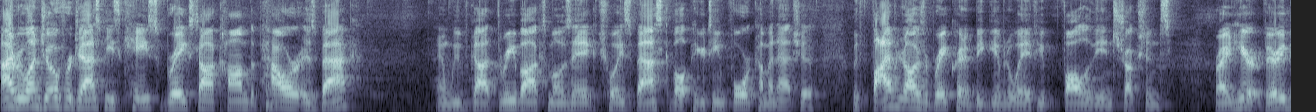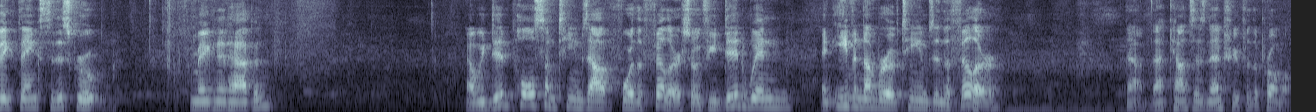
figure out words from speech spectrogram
Hi, everyone. Joe for jaspyscasebreaks.com. The power is back. And we've got three box Mosaic Choice Basketball Pick Your Team 4 coming at you with $500 of break credit being given away if you follow the instructions right here. Very big thanks to this group for making it happen. Now, we did pull some teams out for the filler. So if you did win an even number of teams in the filler, yeah, that counts as an entry for the promo.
